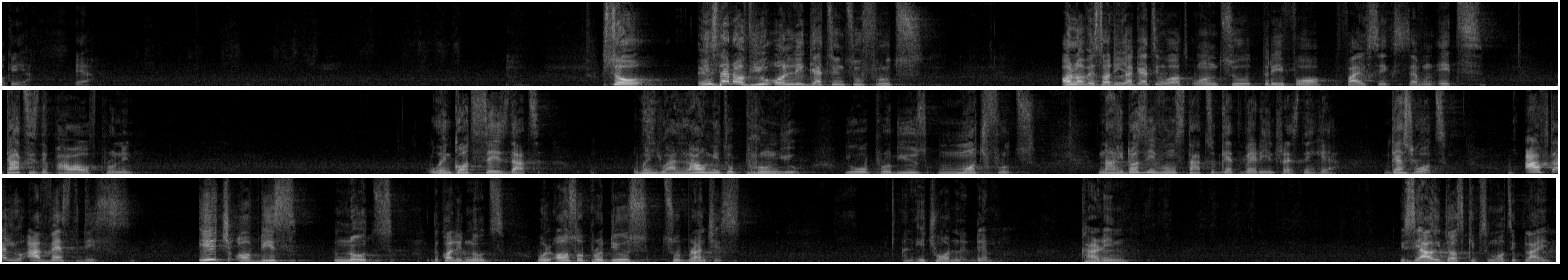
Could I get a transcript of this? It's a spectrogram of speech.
Okay, yeah. Yeah. So Instead of you only getting two fruits, all of a sudden you are getting what? One, two, three, four, five, six, seven, eight. That is the power of pruning. When God says that, when you allow me to prune you, you will produce much fruit. Now, it doesn't even start to get very interesting here. Guess what? After you harvest this, each of these nodes, they call it nodes, will also produce two branches. And each one of them carrying. You see how it just keeps multiplying.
